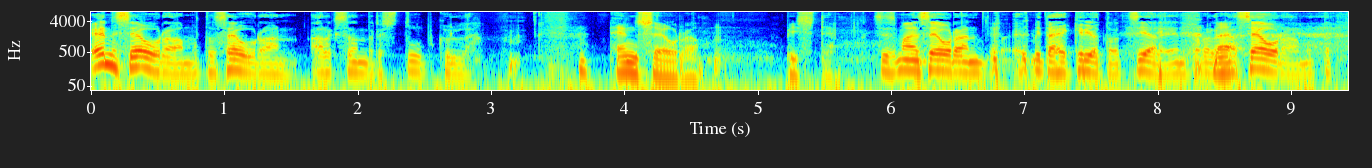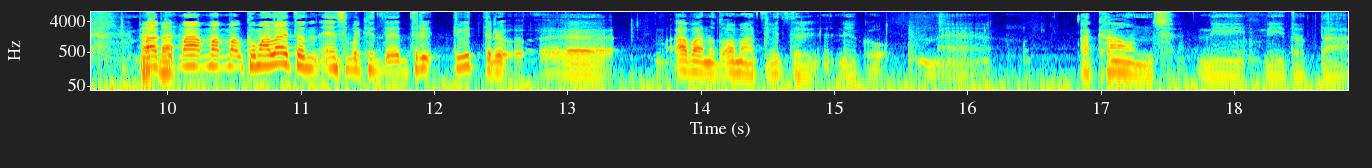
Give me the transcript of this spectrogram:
En seuraa, mutta seuraan Alexander Stubb kyllä. En seuraa, piste. Siis mä en seuraa, mitä he kirjoittavat siellä, en todellakaan mä, seuraa, mutta mä, mä, mä, mä, kun mä laitan ensimmäiseksi Twitter, äh, avannut omat Twitter niin kuin, äh, account, niin, niin tota,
